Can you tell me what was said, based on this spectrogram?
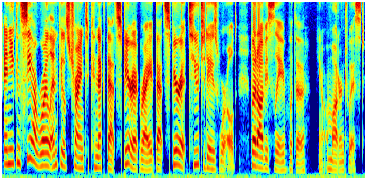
And you can see how Royal Enfield's trying to connect that spirit, right? That spirit to today's world, but obviously with a, you know, a modern twist.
